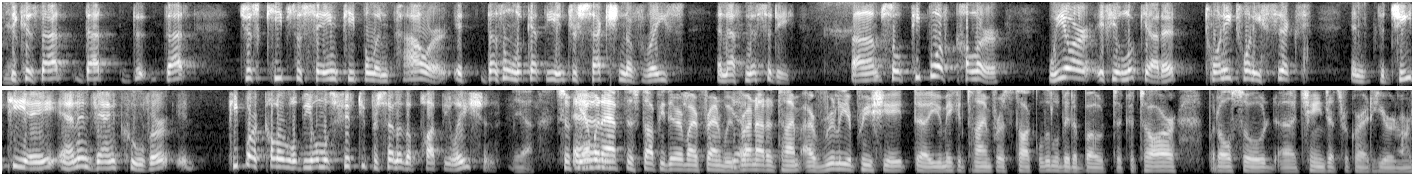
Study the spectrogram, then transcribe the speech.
yeah. because that that that just keeps the same people in power. It doesn't look at the intersection of race and ethnicity. Um, so people of color, we are, if you look at it, 2026 in the GTA and in Vancouver, it, people of color will be almost 50% of the population. Yeah. So, okay, I'm going to have to stop you there, my friend. We've yeah. run out of time. I really appreciate uh, you making time for us to talk a little bit about uh, Qatar, but also uh, change that's required here in our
